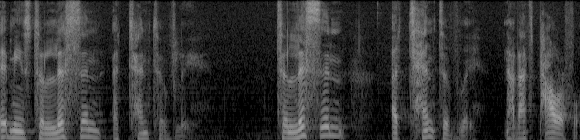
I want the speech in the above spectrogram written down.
It means to listen attentively. To listen attentively. Now that's powerful.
